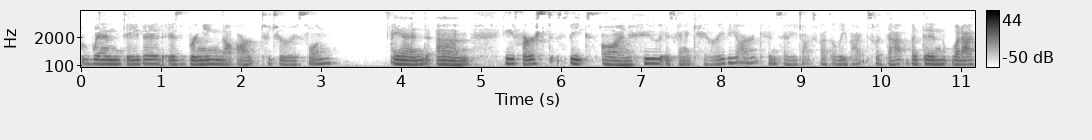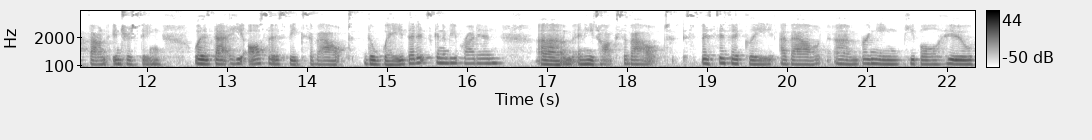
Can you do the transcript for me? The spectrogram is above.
when David is bringing the ark to Jerusalem, and um, he first speaks on who is going to carry the ark, and so he talks about the Levites with that. But then what I found interesting was that he also speaks about the way that it's going to be brought in. Um, and he talks about specifically about um, bringing people who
